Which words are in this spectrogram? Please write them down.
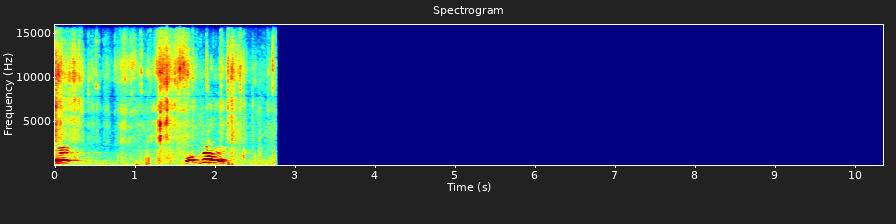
over. Falls over.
